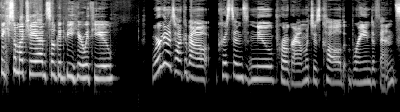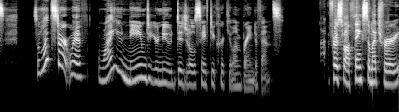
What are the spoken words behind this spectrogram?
Thank you so much, Anne. So good to be here with you. We're going to talk about Kristen's new program, which is called Brain Defense. So let's start with why you named your new digital safety curriculum Brain Defense. Uh, first of all, thanks so much for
